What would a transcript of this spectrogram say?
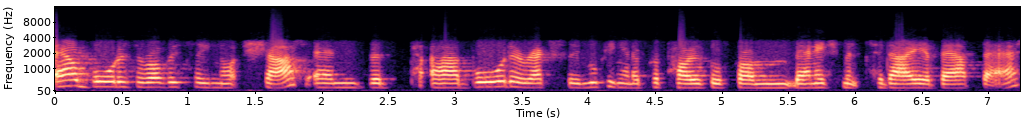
our borders are obviously not shut, and the uh, board are actually looking at a proposal from management today about that,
